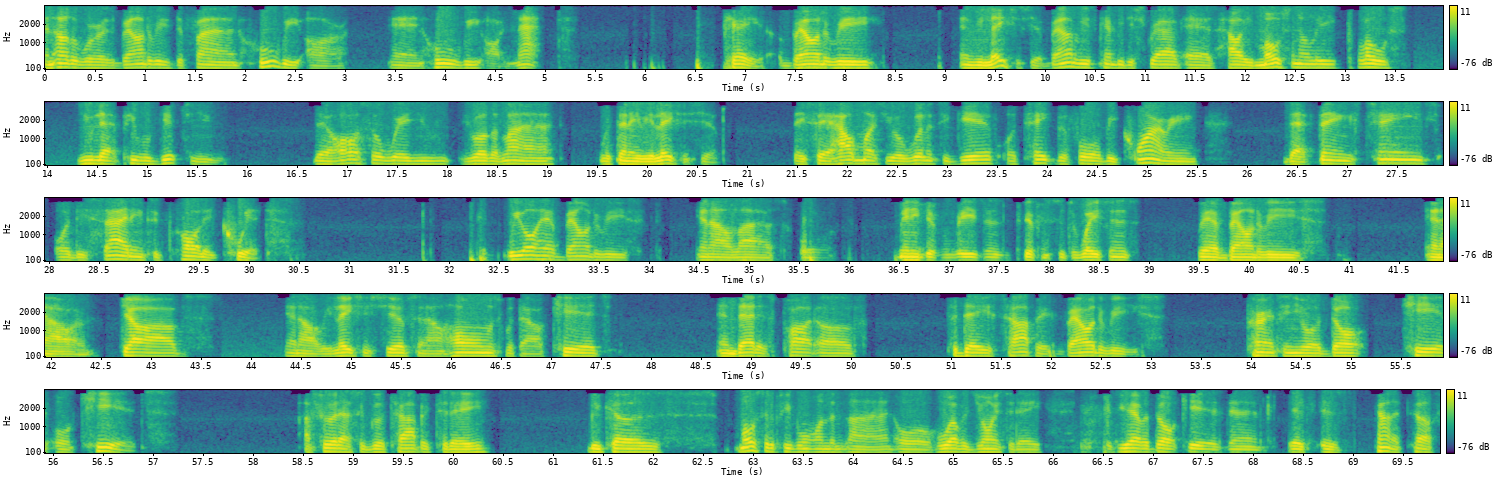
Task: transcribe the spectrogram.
In other words, boundaries define who we are and who we are not. Okay, a boundary in relationship. Boundaries can be described as how emotionally close you let people get to you. They're also where you draw the line within a relationship. They say how much you are willing to give or take before requiring that things change or deciding to call it quits. We all have boundaries in our lives for many different reasons, different situations. We have boundaries in our jobs, in our relationships, in our homes, with our kids. And that is part of today's topic, boundaries, parenting your adult kid or kids. I feel that's a good topic today because most of the people on the line or whoever joins today, if you have adult kids, then it's, it's kind of tough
